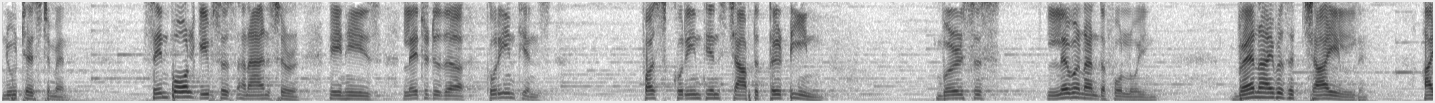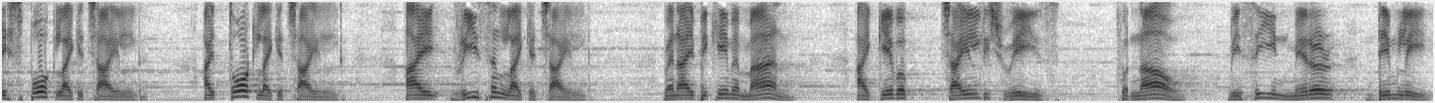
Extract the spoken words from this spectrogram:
New Testament? St. Paul gives us an answer in his letter to the Corinthians. 1 Corinthians chapter 13, verses 11 and the following. When I was a child, I spoke like a child, I thought like a child, I reasoned like a child. When I became a man, I gave up childish ways. For now we see in mirror dimly,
